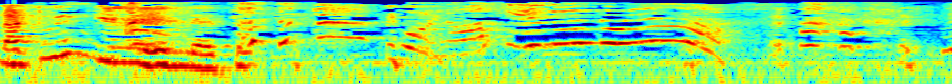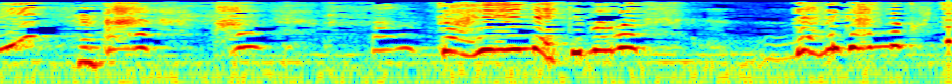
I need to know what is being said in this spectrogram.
නටුවෙන් ගිලෙන්නේ නැති. මොනවා කියනේද ඔයා? මේ මං ගහේ නැති බව දැනගන්නකොට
